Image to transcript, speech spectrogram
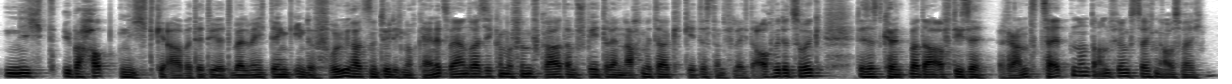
nicht, überhaupt nicht gearbeitet wird. Weil wenn ich denke, in der Früh hat es natürlich noch keine 32,5 Grad, am späteren Nachmittag geht es dann vielleicht auch wieder zurück. Das heißt, könnte man da auf diese Randzeiten unter Anführungszeichen ausweichen?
